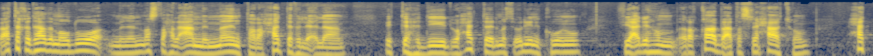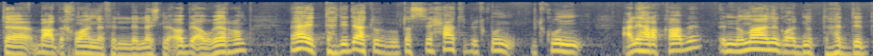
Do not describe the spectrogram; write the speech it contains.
فأعتقد هذا موضوع من المصلحة العامة ما ينطرح حتى في الإعلام التهديد وحتى المسؤولين يكونوا في عليهم رقابة على تصريحاتهم. حتى بعض إخواننا في اللجنة الاوبئه أو غيرهم هاي التهديدات والتصريحات بتكون بتكون عليها رقابة إنه ما نقعد نتهدد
